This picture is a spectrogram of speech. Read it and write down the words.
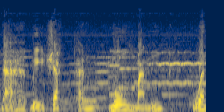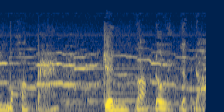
đã bị rắc thành muôn mảnh quanh một hòn đá trên ngọn đồi gần đó.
